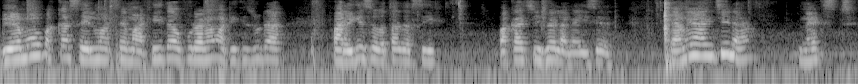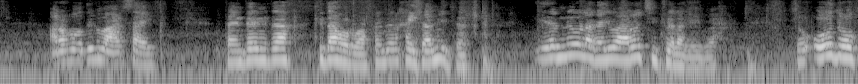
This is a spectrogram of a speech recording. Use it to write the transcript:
বিএমও পাক্কা সেল মারছে মাটি তাও পুরানা মাটি কিছুটা পারি গেছে ওটা দেখছি পাকা চিফে লাগাইছে। আমি আনছি না। নেক্সট আরও কদিন বার চাই। তাই তাই এটা কিতা করবা? তাই তাই খাইতাম এটা এমনিও লাগাইবা, আরও চিফে লাগাইবা। তো ও দোক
